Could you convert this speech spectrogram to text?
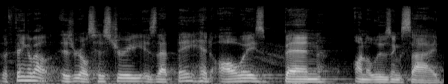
the thing about Israel's history is that they had always been on a losing side.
